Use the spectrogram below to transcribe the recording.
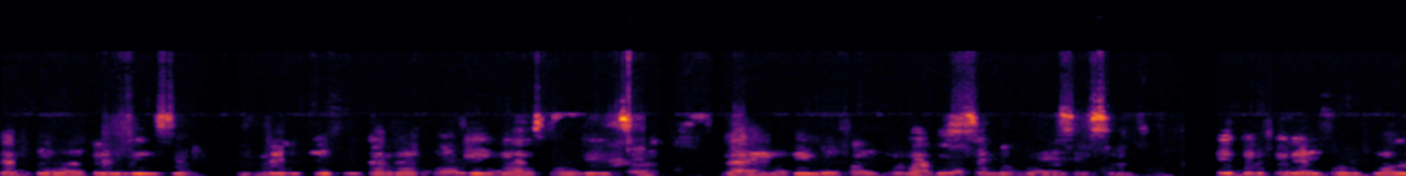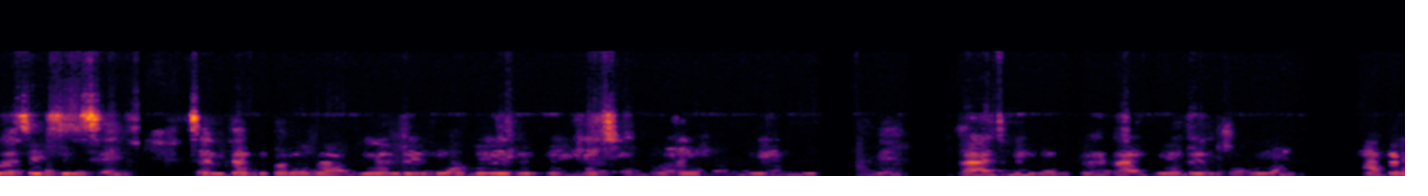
పెద్ద పిల్లలు పెళ్ళి చేసాం పెళ్ళి చేసిన తర్వాత ఇంకా ఆస్వాదించి మరి రెండో సంవత్సరం కాబట్టి చిన్నప్పుడు చేసేసాం. ఇద్దరికి రెండు సంవత్సరాల్లో చేసేసి చిన్న పెద్ద పిల్లలు రాజమండ్రి వెళ్ళి అమ్మాయి ఏదో పెళ్ళి చేసుకుంటాం అని రాజమండ్రి వెళ్ళిపోయారు రాజమండ్రి వెళ్ళిపోయి అక్కడ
